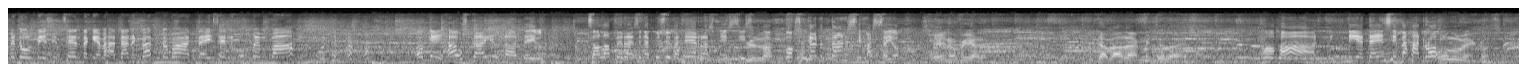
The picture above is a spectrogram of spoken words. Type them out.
me tultiin sitten sen takia vähän tänne katsomaan, että ei sen kummempaa. Okei, okay, hauskaa iltaa teille. Salaperäisenä pysyvä herrasmies siis. Kyllä. Onko sä käynyt tanssimassa jo? En ole vielä. Pitää vähän lämmitellä ensin. Ahaa, niin että ensin vähän roh... Oluen kanssa.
